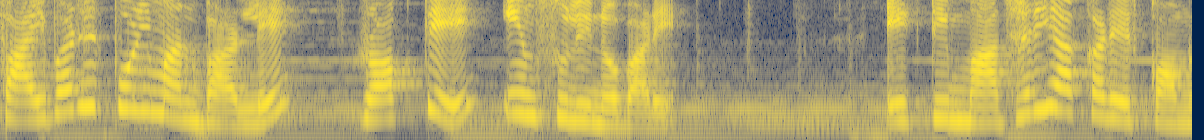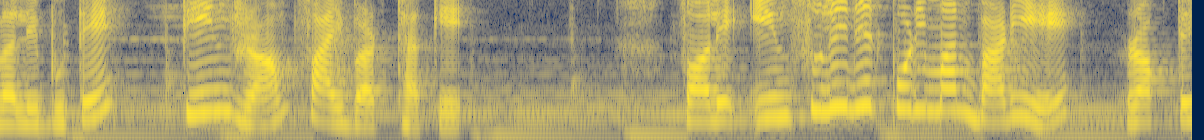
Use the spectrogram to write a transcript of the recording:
ফাইবারের পরিমাণ বাড়লে রক্তে ইনসুলিনও বাড়ে। একটি মাঝারি আকারের কমলা লেবুতে তিন গ্রাম ফাইবার থাকে। ফলে ইনসুলিনের পরিমাণ বাড়িয়ে রক্তে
